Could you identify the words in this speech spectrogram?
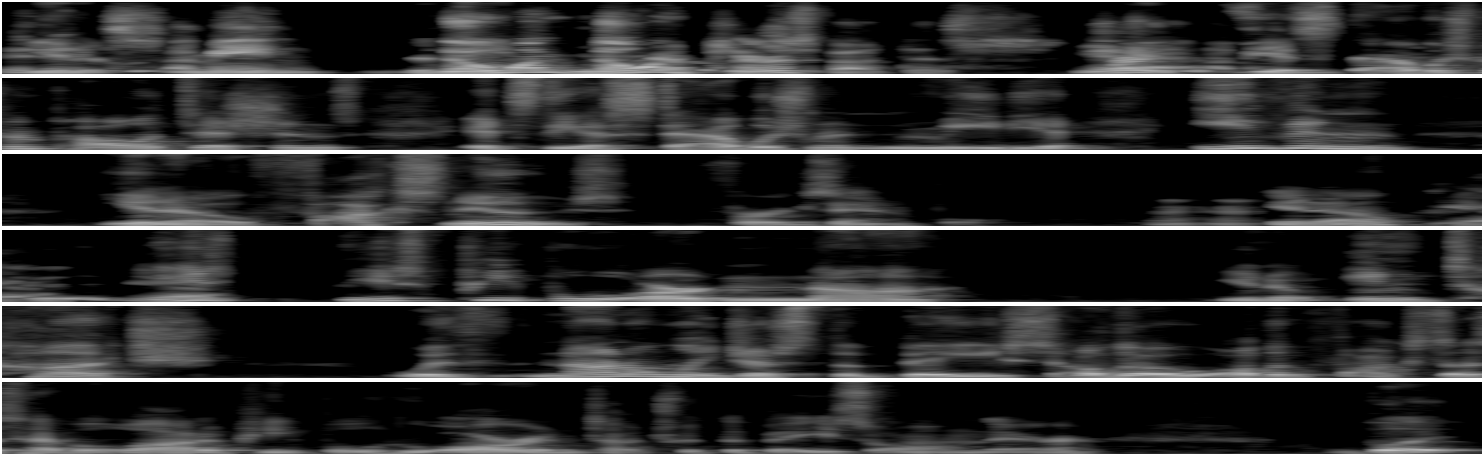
You know. I mean, no one no one cares about this. Yeah. right. I It's the mean, establishment politicians, it's the establishment media, even you know, Fox News, for example. mhm. You know, Yeah, Th- yeah. these these people are not, you know, in touch with not only just the base, although although Fox does have a lot of people who are in touch with the base on there, but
